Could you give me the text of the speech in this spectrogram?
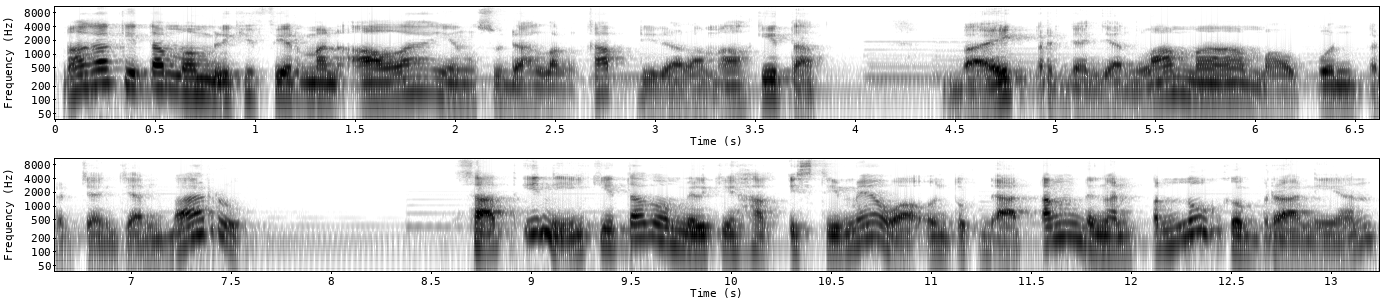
maka kita memiliki firman Allah yang sudah lengkap di dalam Alkitab, baik Perjanjian Lama maupun Perjanjian Baru. Saat ini kita memiliki hak istimewa untuk datang dengan penuh keberanian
